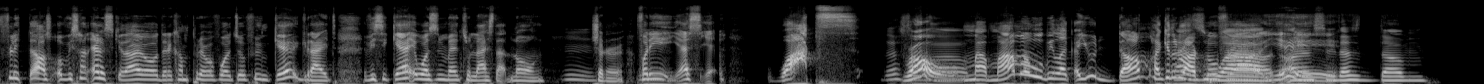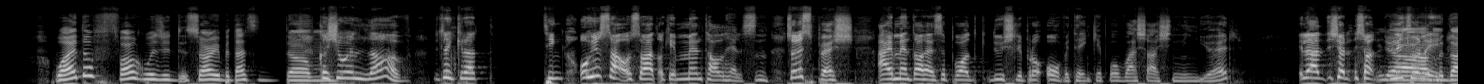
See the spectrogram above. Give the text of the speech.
flytte. Altså. Og hvis han elsker deg, og dere kan prøve å få det til å funke, greit. Hvis ikke, it wasn't meant to last that long. Mm. Skjønner du? Fordi yes, yeah. What? That's Bro, wild. my mama will be like, are you dumb? Har ikke du lært noe fra. Yeah. Honestly, that's dumb. Why the fuck would you do Sorry, but that's dumb. Because you're in love. Du tenker at ting Og hun sa også at ok, mentalhelsen. Så det spørs. Er mental helse på at du slipper å overtenke på hva kjæresten din gjør? Eller skjønner, skjønn, sånn, ja, literally. men da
